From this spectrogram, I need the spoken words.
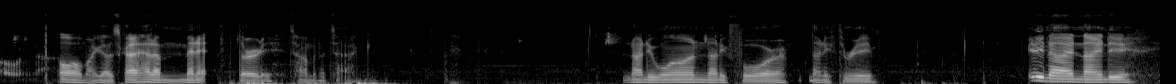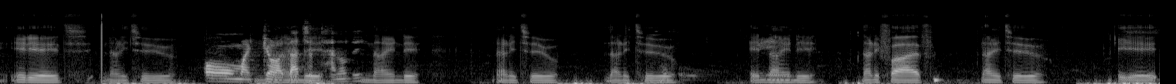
Oh no. Oh my god, this guy had a minute 30 time and attack. 91, 94, 93, 89, 90, 88, 92, Oh my god, that's a penalty? 90, 92, 92, Oh, 8, man. 90, 95, 92, 88,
